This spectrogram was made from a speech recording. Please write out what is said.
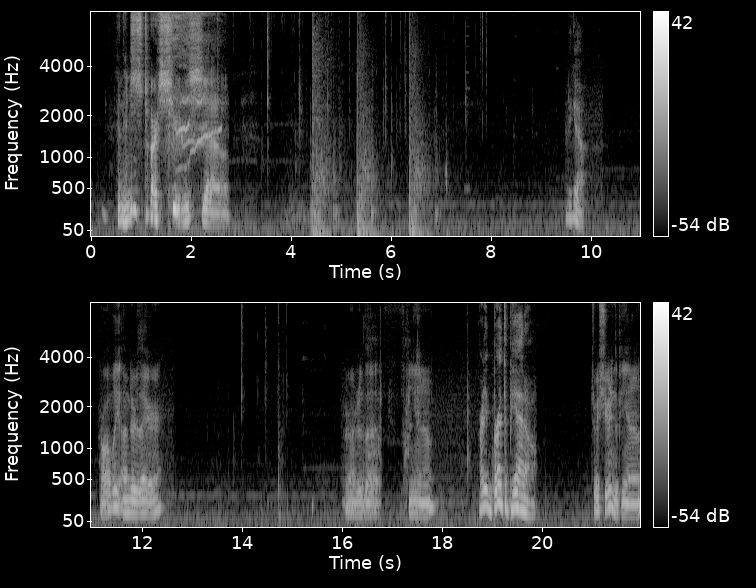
and then just start shooting the shit out of them. Where'd he go? Probably under there. Or under the piano. Already burnt the piano. Try shooting the piano.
